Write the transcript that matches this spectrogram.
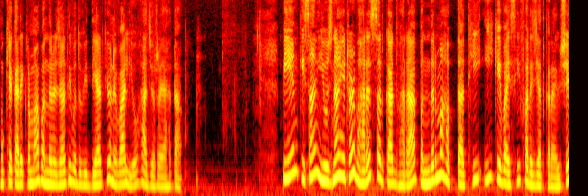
મુખ્ય કાર્યક્રમમાં પંદર હજારથી વધુ વિદ્યાર્થીઓ અને વાલીઓ હાજર રહ્યા હતા. પીએમ કિસાન યોજના હેઠળ ભારત સરકાર દ્વારા પંદરમા હપ્તાથી ઈ કેવાયસી ફરજિયાત કરાયું છે,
